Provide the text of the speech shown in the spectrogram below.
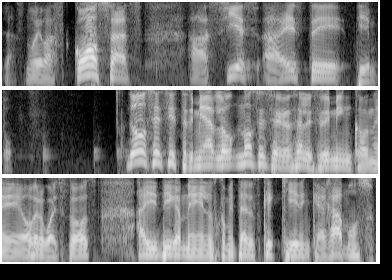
las nuevas cosas. Así es, a este tiempo. No sé si streamearlo, no sé si regresar al streaming con eh, Overwatch 2. Ahí díganme en los comentarios qué quieren que hagamos.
